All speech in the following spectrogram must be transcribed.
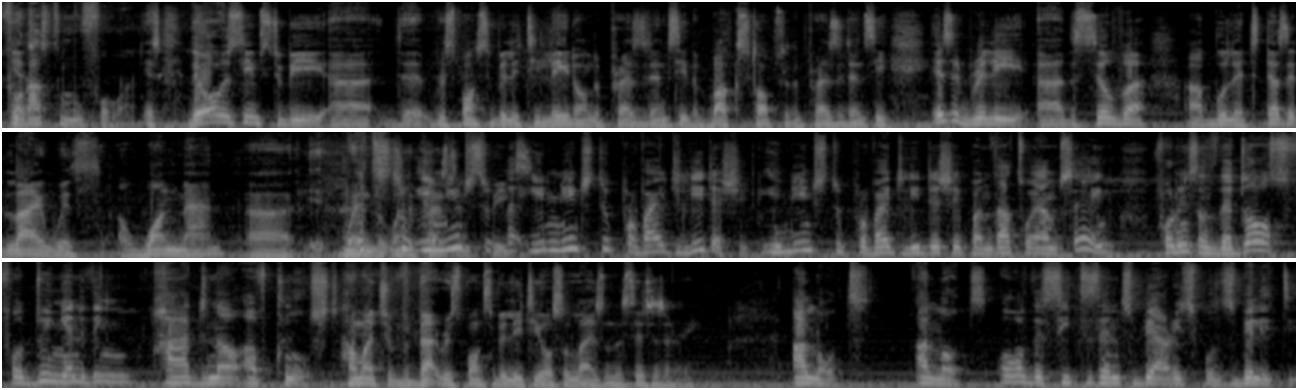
for yes. us to move forward. Yes, there always seems to be uh, the responsibility laid on the presidency, the buck stops with the presidency. Is it really uh, the silver uh, bullet? Does it lie with uh, one man uh, when, when the president needs speaks? To, he needs to provide leadership. He needs to provide leadership, and that's why I'm saying, for instance, the doors for doing anything hard now have closed. How much of that responsibility also lies on the citizenry? A lot a lot. All the citizens bear responsibility.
